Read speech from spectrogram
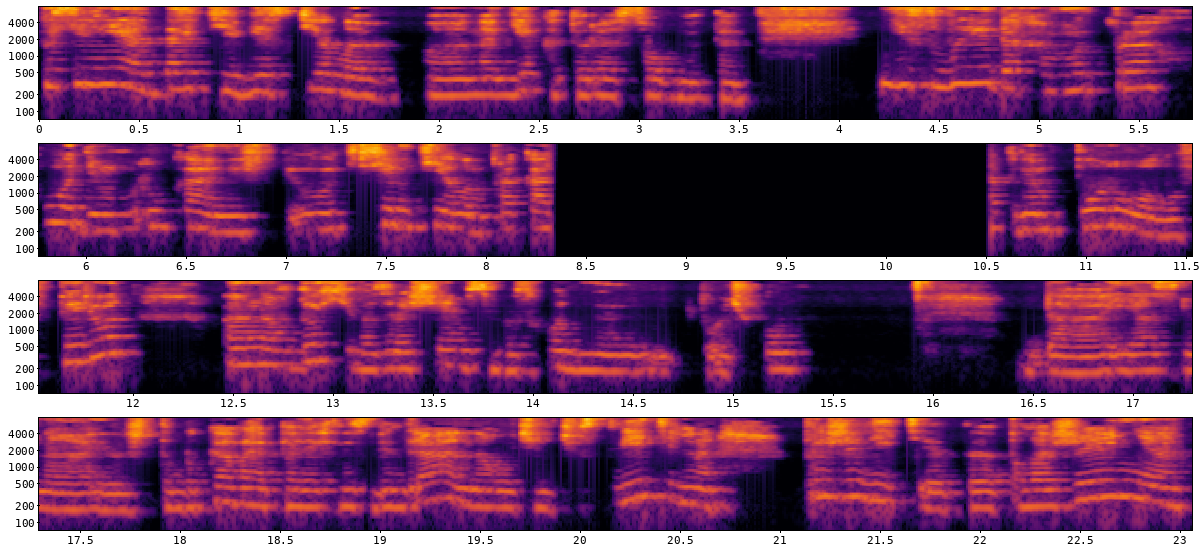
Посильнее отдайте вес тела э, ноге, которая согнута. И с выдохом мы проходим руками, всем телом прокатываем по роллу вперед, а на вдохе возвращаемся в исходную точку. Да, я знаю, что боковая поверхность бедра, она очень чувствительна. Проживите это положение,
